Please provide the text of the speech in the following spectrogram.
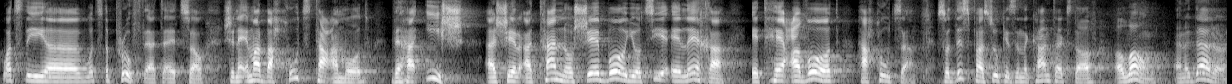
What's the, uh, what's the proof that it's so? שנאמר בחוץ תעמוד והאיש אשר אתה נושה בו יוציא אליך את העבות החוצה. So this pasuk is in the context of a loan and a debtor.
